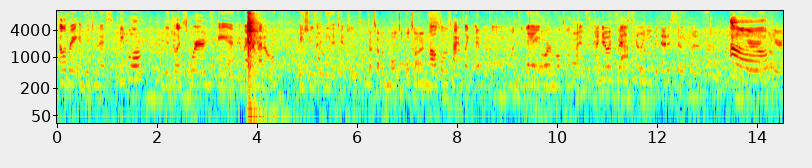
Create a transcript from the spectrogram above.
celebrate Indigenous people, Indigenous words, and environmental issues that need attention. That's happened multiple times. Multiple times, like every day, once a day, or multiple times a day. I know everybody's Yeah. telling you, but that is so clever. Oh. Your, your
